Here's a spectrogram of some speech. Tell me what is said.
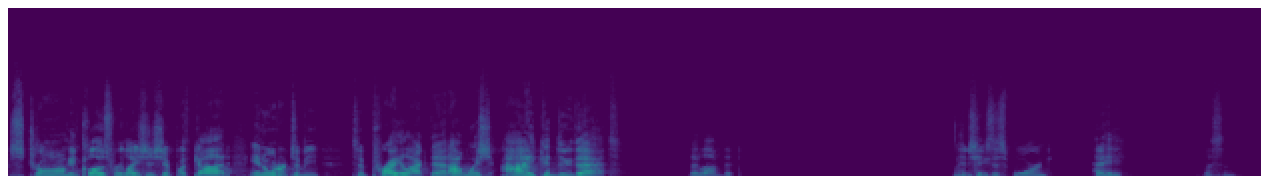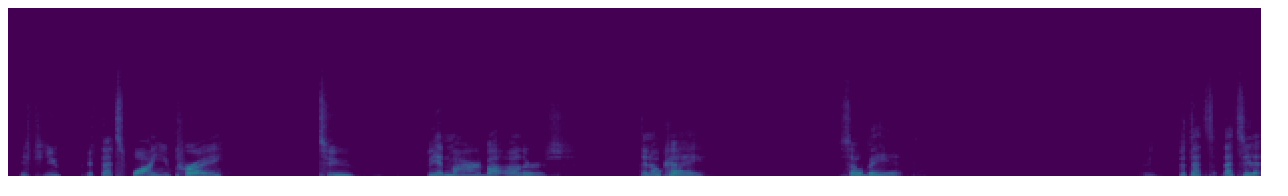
strong and close relationship with God in order to be to pray like that. I wish I could do that. They loved it. And Jesus warned, hey, listen, if you if that's why you pray to be admired by others, then okay. So be it. But that's that's it.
